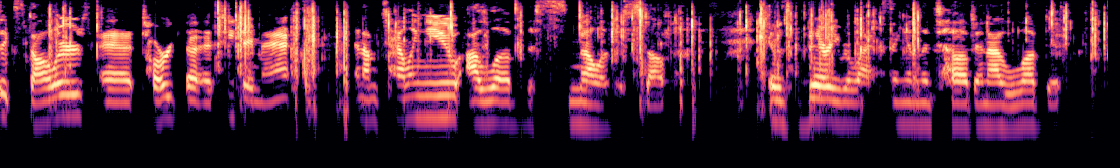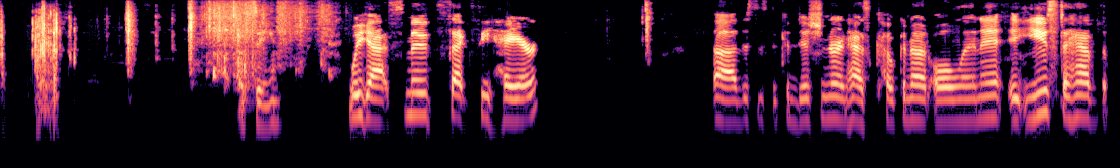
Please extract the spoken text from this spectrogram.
$6 at Target, uh, at TJ Maxx, and I'm telling you, I love the smell of this stuff. It was very relaxing in the tub, and I loved it. Let's see. We got Smooth Sexy Hair. Uh, this is the conditioner. It has coconut oil in it. It used to have the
